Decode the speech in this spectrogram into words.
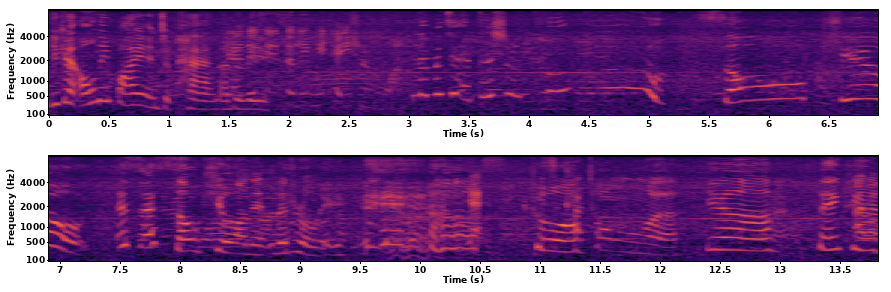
you can only buy it in Japan, I yeah, believe. this is a limitation one. Limited edition. So cute. So cute. It says so cute on it, literally. Yes. Cool. It's cartoon uh, Yeah. Thank you.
